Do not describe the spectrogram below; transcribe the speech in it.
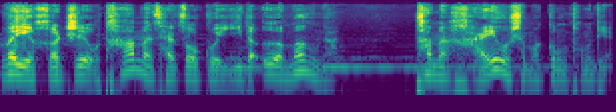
为何只有他们才做诡异的噩梦呢？他们还有什么共同点？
